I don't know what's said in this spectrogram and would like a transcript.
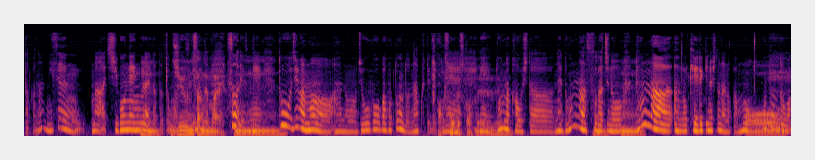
たかな？2004,5年ぐらいだったと思うんですけど、12、3年前。そうですね。うん。当時はまああの情報がほとんどなくてですあ、ねそうですか。へえ。どんな顔した、ね、どんな育ちの、うんどんなあの経歴の人なのかもほとんどわ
